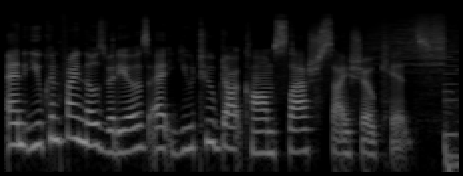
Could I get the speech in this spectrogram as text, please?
And you can find those videos at youtube.com slash scishowkids.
